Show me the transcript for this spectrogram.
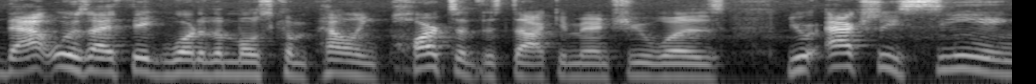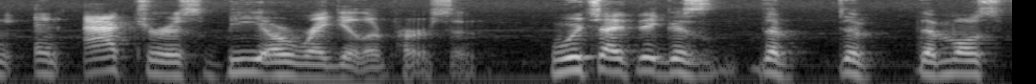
that was i think one of the most compelling parts of this documentary was you're actually seeing an actress be a regular person which i think is the the, the most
